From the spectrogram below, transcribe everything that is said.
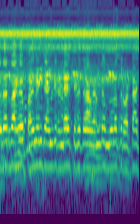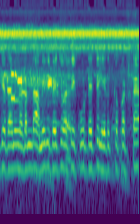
தொடர்பாக பதினஞ்சு அஞ்சு ரெண்டாயிரத்தி இருபத்தி நாலு ரெண்டு முதலமைச்சர் வட்டாட்சியர் தலைமையில் நடந்த அமைதி பேச்சுவார்த்தை கூட்டத்தில் எடுக்கப்பட்ட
